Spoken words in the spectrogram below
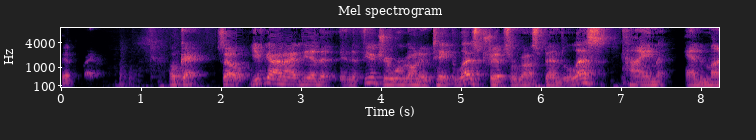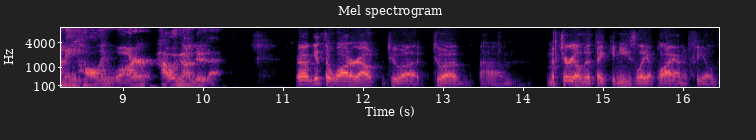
Yeah. Okay. So you've got an idea that in the future we're going to take less trips, we're going to spend less time and money hauling water. How are we going to do that? Well, get the water out to a to a um, material that they can easily apply on a field.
